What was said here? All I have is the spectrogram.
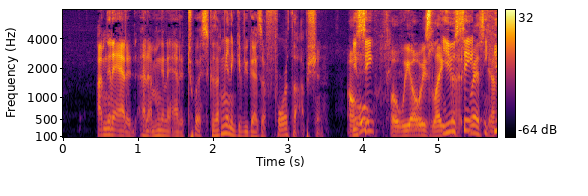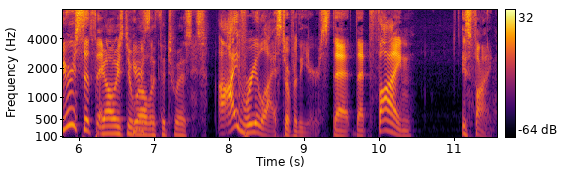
I'm going to add it, and I'm going to add a twist because I'm going to give you guys a fourth option. Oh, You see, oh, we always like you that. see. Twist, yeah. Here's the thing. we always do Here's well with the twists. I've realized over the years that that fine is fine.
